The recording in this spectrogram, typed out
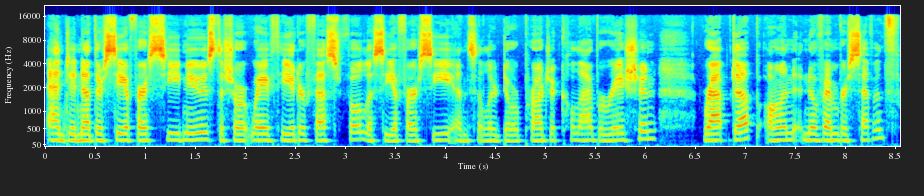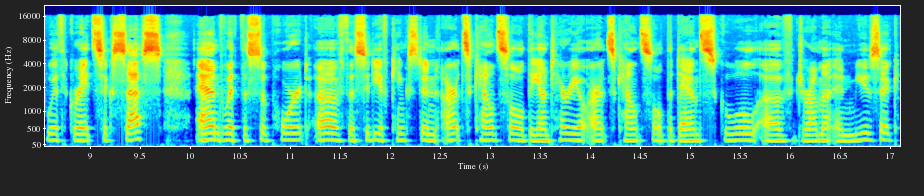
And in other CFRC news, the Shortwave Theatre Festival, a CFRC and Cellar Door Project collaboration, wrapped up on November 7th with great success and with the support of the City of Kingston Arts Council, the Ontario Arts Council, the Dan School of Drama and Music,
